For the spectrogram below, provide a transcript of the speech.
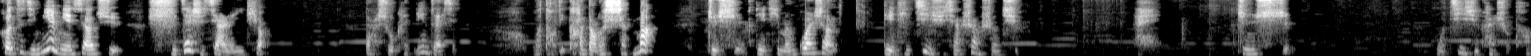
和自己面面相觑，实在是吓人一跳。大叔肯定在想：我到底看到了什么？这时，电梯门关上了，电梯继续向上升去。哎，真是！我继续看手套，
